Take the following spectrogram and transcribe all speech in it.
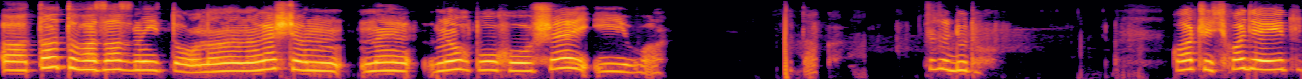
Татова зазний то. На, нарешті в нього було і Іва. Так. Що за дюдо? Коротше, сьогодні я їду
